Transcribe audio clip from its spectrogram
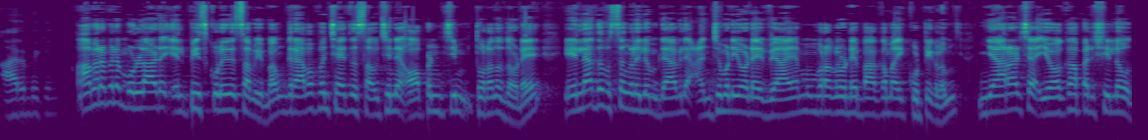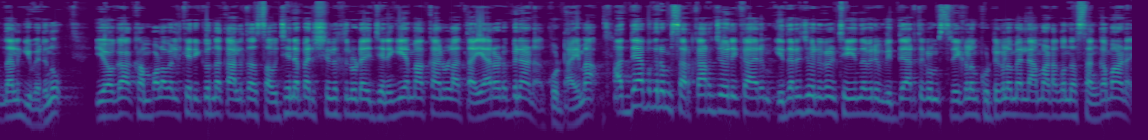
ആരംഭിക്കുന്നു. അമരമ്പലം മുള്ളാട് എൽ പി സ്കൂളിന് സമീപം ഗ്രാമപഞ്ചായത്ത് സൗജന്യ ഓപ്പൺ ജിം തുറന്നതോടെ എല്ലാ ദിവസങ്ങളിലും രാവിലെ അഞ്ചു മണിയോടെ വ്യായാമ മുറകളുടെ ഭാഗമായി കുട്ടികളും ഞായറാഴ്ച യോഗ പരിശീലനവും നൽകി വരുന്നു. യോഗ കമ്പോളവൽക്കരിക്കുന്ന കാലത്ത് സൗജന്യ പരിശീലനത്തിലൂടെ ജനകീയമാക്കാനുള്ള തയ്യാറെടുപ്പിലാണ് കൂട്ടായ്മ. അധ്യാപകരും സർക്കാർ ജോലിക്കാരും ഇതര ജോലികൾ ചെയ്യുന്നവരും വിദ്യാർത്ഥികളും സ്ത്രീകളും കുട്ടികളുമെല്ലാം അടങ്ങുന്ന സംഘമാണ്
